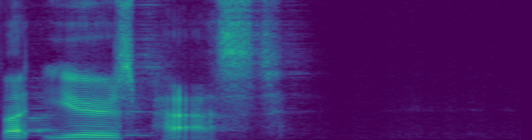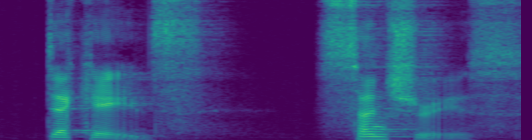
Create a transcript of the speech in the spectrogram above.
But years passed, decades, centuries.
